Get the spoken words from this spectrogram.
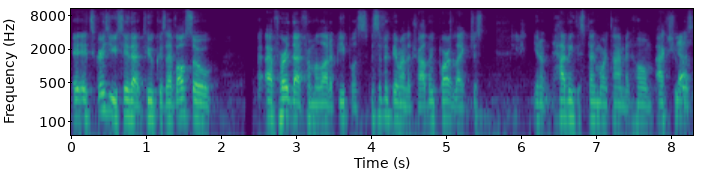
it, it's crazy you say that too because I've also I've heard that from a lot of people, specifically around the traveling part, like just you know having to spend more time at home. Actually, Yeah. was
